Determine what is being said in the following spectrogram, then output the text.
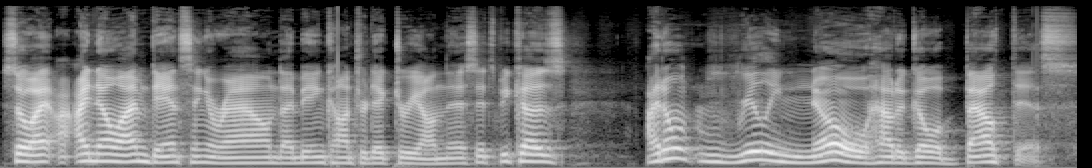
So I, I know I'm dancing around, I'm being contradictory on this. It's because I don't really know how to go about this.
